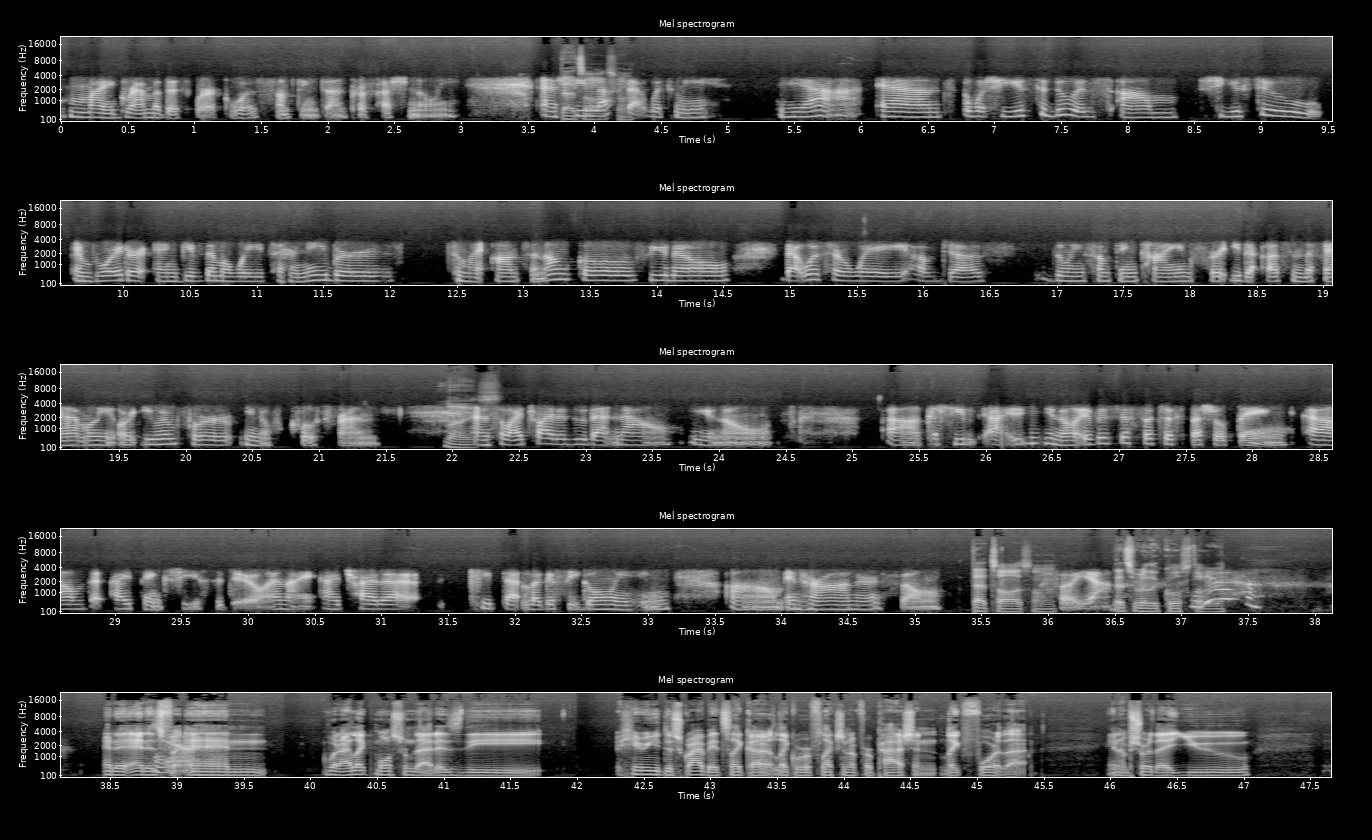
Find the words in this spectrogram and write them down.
my grandmother's work was something done professionally. And That's she awesome. left that with me. Yeah. And what she used to do is um, she used to embroider and give them away to her neighbors, to my aunts and uncles, you know. That was her way of just doing something kind for either us and the family or even for, you know, close friends. Nice. And so I try to do that now, you know, because uh, she, I, you know, it was just such a special thing um, that I think she used to do, and I, I try to keep that legacy going um, in her honor. So that's awesome. So yeah, that's a really cool story. Yeah. And it, and it's Yeah. and what I like most from that is the hearing you describe it. It's like a like a reflection of her passion, like for that. And I'm sure that you,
